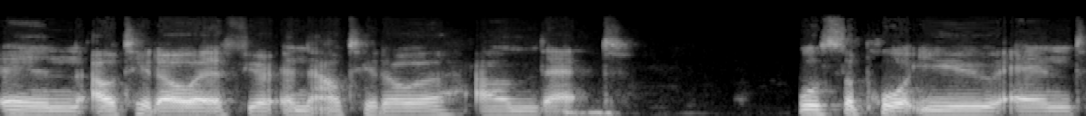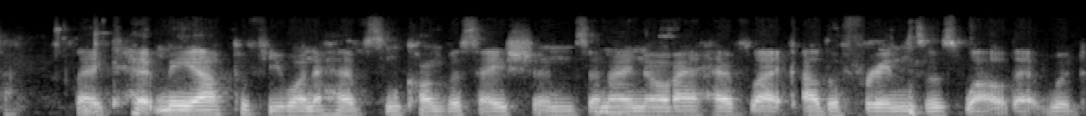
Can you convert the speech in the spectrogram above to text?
in Aotearoa, if you're in Aotearoa, um, that will support you and like hit me up if you want to have some conversations. And i know i have like other friends as well that would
